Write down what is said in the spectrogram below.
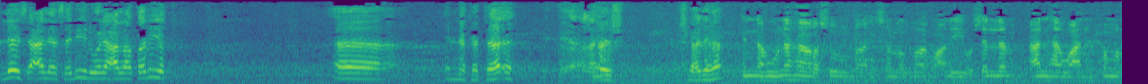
ليس على سبيل ولا على طريق. إنك تائه؟ إيش بعدها؟ إنه نهى رسول الله صلى الله عليه وسلم عنها وعن الحمر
